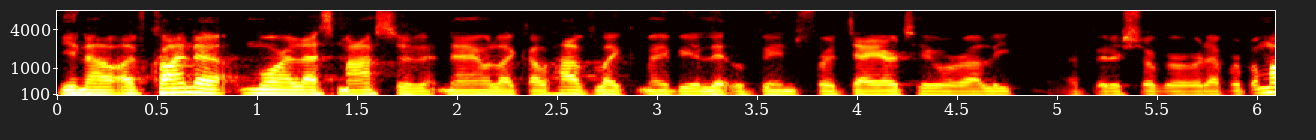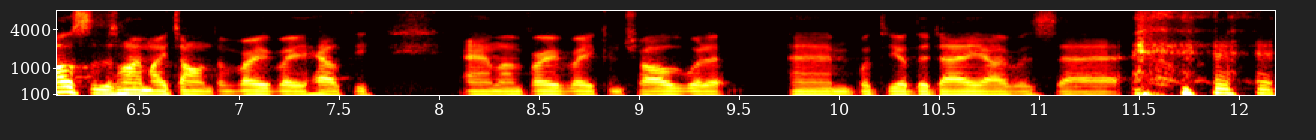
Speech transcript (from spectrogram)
you know, I've kind of more or less mastered it now. Like I'll have like maybe a little binge for a day or two or I'll eat a bit of sugar or whatever. But most of the time I don't. I'm very, very healthy. Um, I'm very, very controlled with it. Um, but the other day I was, uh,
